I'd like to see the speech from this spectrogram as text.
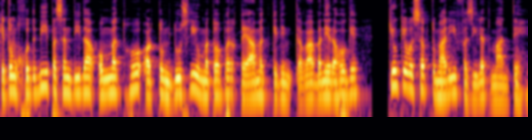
کہ تم خود بھی پسندیدہ امت ہو اور تم دوسری امتوں پر قیامت کے دن گواہ بنے رہو گے۔ کیونکہ وہ سب تمہاری فضیلت مانتے ہیں۔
